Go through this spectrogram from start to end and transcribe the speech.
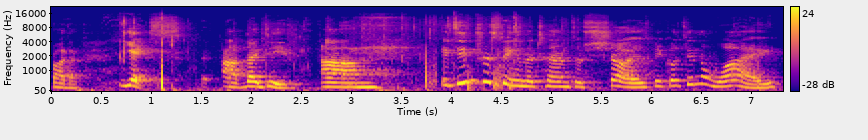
righto. Yes, uh, they did. Um, it's interesting in the terms of shows because, in a way,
